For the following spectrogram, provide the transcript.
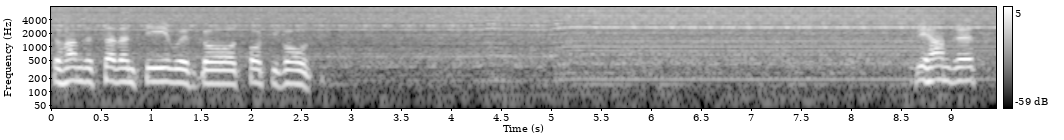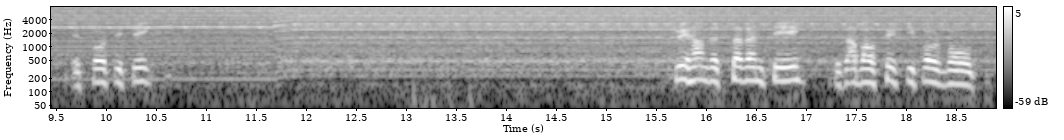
270 we've got 40 volts 300 is 46 370 is about 54 volts.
